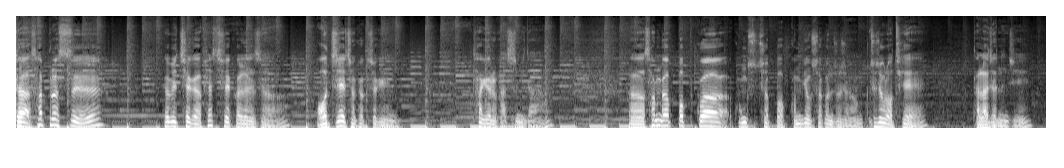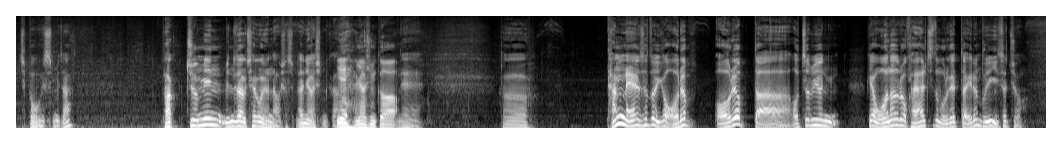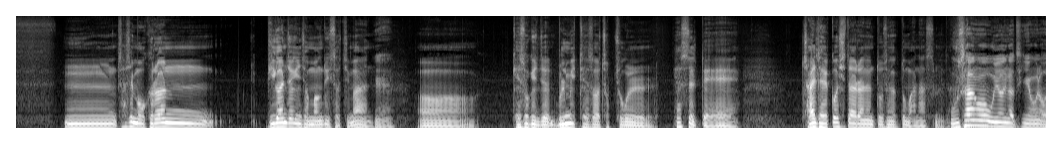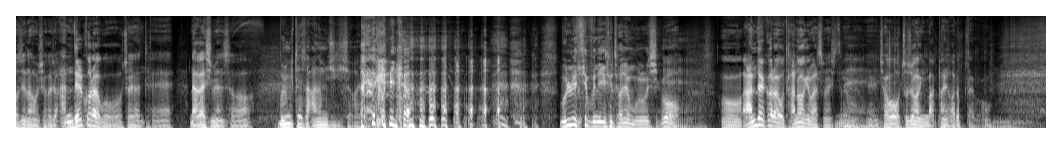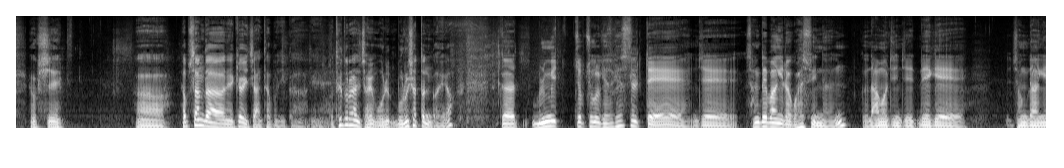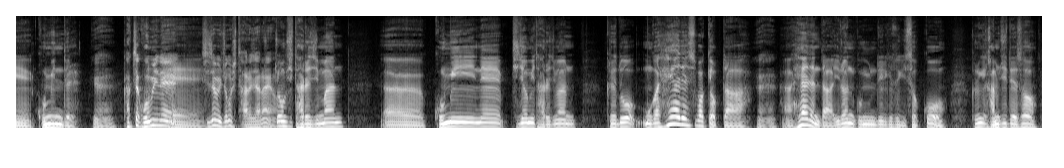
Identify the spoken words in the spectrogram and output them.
자, 사플러스 협의체가 패스트트랙 관련해서 어제 전격적인 타결을 받습니다. 어, 선거법과 공수처법, 검경수사권 조정 구체적으로 어떻게 달라졌는지 짚어보겠습니다. 박주민 민주당 최고위원 나오셨습니다. 안녕하십니까? 예, 안녕하십니까? 네. 어, 당 내에서도 이거 어렵 어렵다. 어쩌면 그냥 원안으로 가야 할지도 모르겠다. 이런 분위기 있었죠. 음, 사실 뭐 그런 비관적인 전망도 있었지만, 예. 어, 계속 이제 물 밑에서 접촉을 했을 때 잘 될 것이다라는 또 생각도 많았습니다. 우상호 의원 같은 경우는 어제 나오셔가지고 안 될 거라고 저희한테 나가시면서 물 밑에서 안 움직이셔가지고. 그러니까 물 밑의 분위기를 전혀 모르시고 어, 안 될 거라고 단호하게 말씀하시더라고요. 예, 저거 조정하기 막판에 어렵다고. 역시 어, 협상단에 껴있지 않다 보니까 예. 어떻게 돌아가는지 전혀 모르, 모르셨던 거예요? 그러니까 물밑 접촉을 계속 했을 때 이제 상대방이라고 할 수 있는 그 나머지 이제 네 개 정당의 고민들. 예. 각자 고민의 예. 지점이 조금씩 다르잖아요. 조금씩 다르지만 어, 고민의 지점이 다르지만 그래도 뭔가 해야 될 수밖에 없다. 예. 아, 해야 된다. 이런 고민들이 계속 있었고 그런 게 감지돼서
